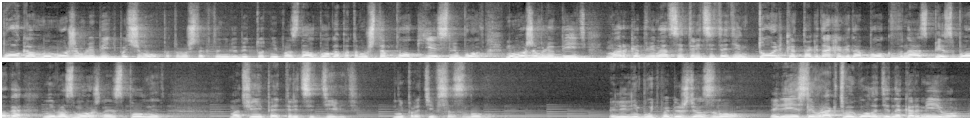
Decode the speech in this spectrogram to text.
Богом мы можем любить. Почему? Потому что кто не любит, тот не познал Бога, потому что Бог есть любовь. Мы можем любить Марка 12:31 только тогда, когда Бог в нас. Без Бога невозможно исполнить Матфея 5:39. Не протився злому. Или не будь побежден злом. Или если враг твой голоден, накорми его.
